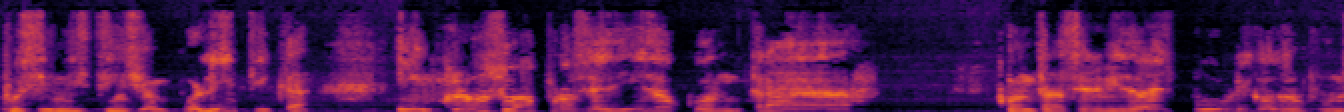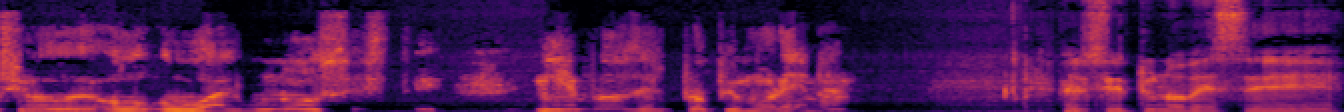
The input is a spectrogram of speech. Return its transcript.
pues sin distinción política. Incluso ha procedido contra contra servidores públicos o, o, algunos este, miembros del propio Morena. Es decir, tú no ves, eh,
